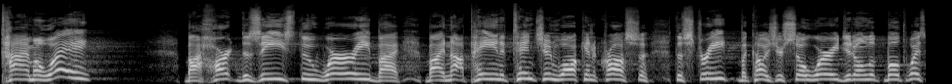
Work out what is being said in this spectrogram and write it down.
time away, by heart disease through worry, by, by not paying attention, walking across the, the street because you're so worried you don't look both ways.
